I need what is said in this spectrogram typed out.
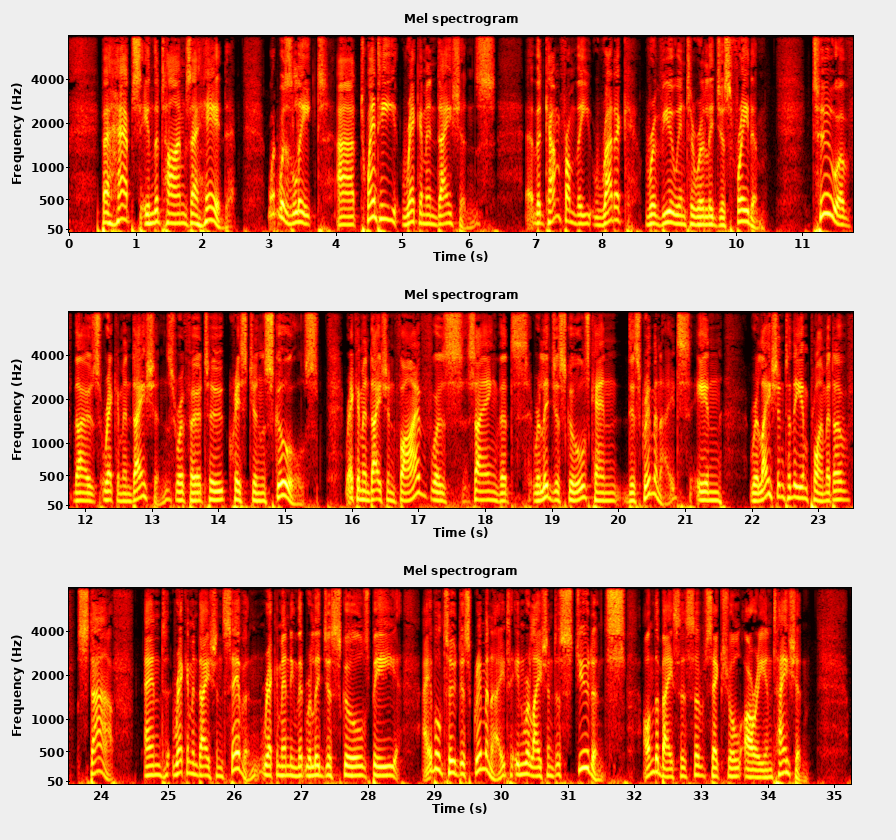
perhaps in the times ahead. What was leaked are 20 recommendations uh, that come from the Ruddock Review into Religious Freedom. Two of those recommendations refer to Christian schools. Recommendation five was saying that religious schools can discriminate in relation to the employment of staff. And recommendation seven, recommending that religious schools be able to discriminate in relation to students on the basis of sexual orientation.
